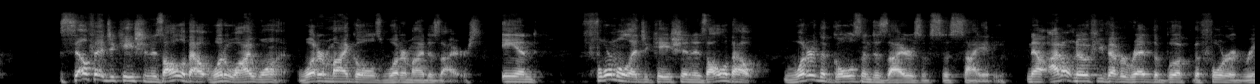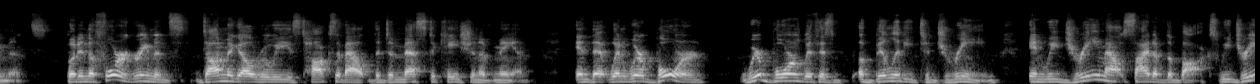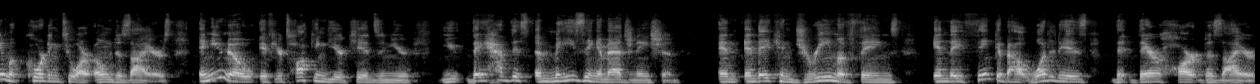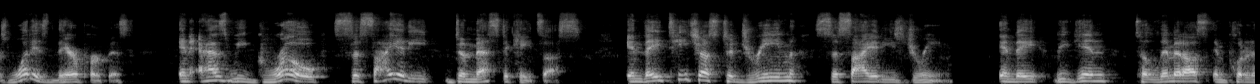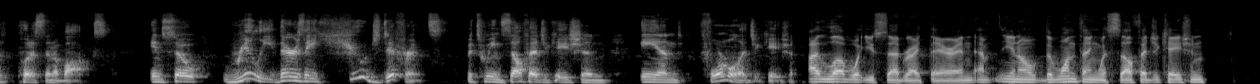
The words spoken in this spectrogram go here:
self education is all about what do I want? What are my goals? What are my desires? And formal education is all about what are the goals and desires of society? Now, I don't know if you've ever read the book, The Four Agreements, but in the Four Agreements, Don Miguel Ruiz talks about the domestication of man and that when we're born, we're born with this ability to dream and we dream outside of the box. We dream according to our own desires. And you know if you're talking to your kids and you're you they have this amazing imagination and and they can dream of things and they think about what it is that their heart desires what is their purpose. And as we grow society domesticates us and they teach us to dream society's dream and they begin to limit us and put it put us in a box. And so really there's a huge difference between self-education and formal education. I love what you said right there. And um, you know, the one thing with self-education,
